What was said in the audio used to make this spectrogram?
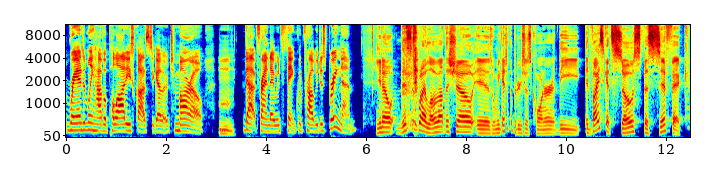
randomly have a pilates class together tomorrow Mm. that friend i would think would probably just bring them You know, this is what I love about this show is when we get to the producer's corner, the advice gets so specific,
